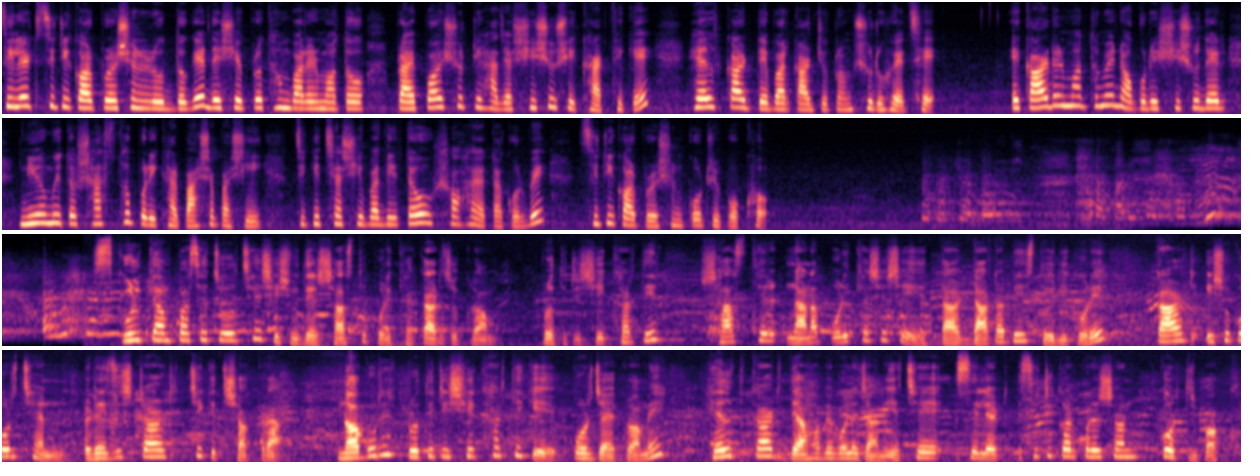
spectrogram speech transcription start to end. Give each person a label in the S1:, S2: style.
S1: Sylhet city কর্পোরেশনের উদ্যোগে দেশে প্রথমবারের মতো প্রায় পঁয়ষট্টি হাজার শিশু শিক্ষার্থীকে হেলথ কার্ড দেবার কার্যক্রম শুরু হয়েছে। এ কার্ডের মাধ্যমে নগরের শিশুদের নিয়মিত স্বাস্থ্য পরীক্ষার পাশাপাশি চিকিৎসা সেবা দিতেও সহায়তা করবে সিটি কর্পোরেশন কর্তৃপক্ষ।
S2: স্কুল ক্যাম্পাসে চলছে শিশুদের স্বাস্থ্য পরীক্ষা কার্যক্রম। প্রতিটি শিক্ষার্থীর স্বাস্থ্যের নানা পরীক্ষা শেষে তার ডাটাবেস তৈরি করে কার্ড ইস্যু করছেন রেজিস্টার্ড চিকিৎসকরা। নগরীর প্রতিটি শিক্ষার্থীকে পর্যায়ক্রমে হেলথ কার্ড দেওয়া হবে বলে জানিয়েছে সিলেট সিটি কর্পোরেশন কর্তৃপক্ষ।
